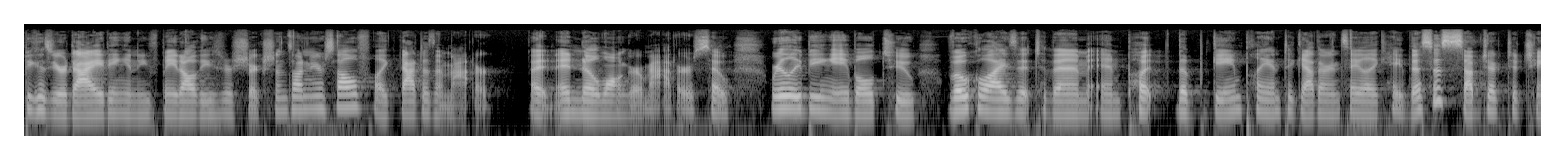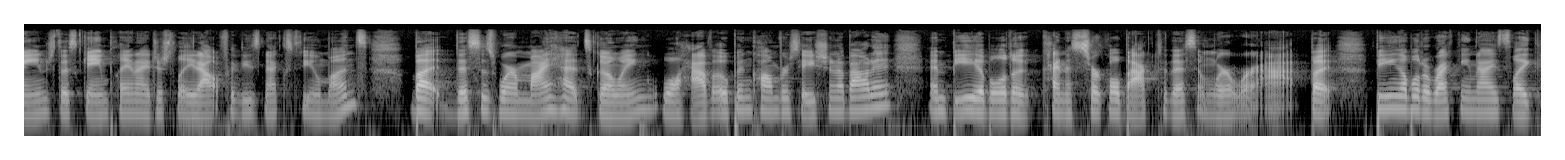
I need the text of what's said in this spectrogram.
because you're dieting and you've made all these restrictions on yourself, like that doesn't matter. It, no longer matters. So really being able to vocalize it to them and put the game plan together and say like, hey, this is subject to change. This game plan I just laid out for these next few months, but this is where my head's going. We'll have open conversation about it and be able to kind of circle back to this and where we're at. But being able to recognize like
